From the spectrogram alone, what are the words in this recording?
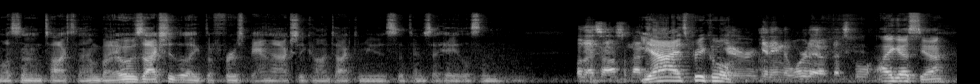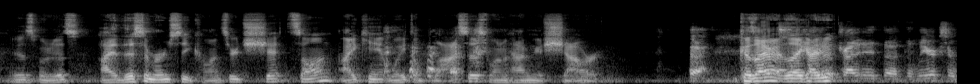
a listen and talk to them. But it was actually like the first band that actually contacted me to sit there and say, "Hey, listen." Well, that's awesome. That Yeah, it's pretty cool. You're getting the word out. That's cool. I guess yeah, it is what it is. I this emergency concert shit song. I can't wait to blast this when I'm having a shower. Because I like I don't. Try to, the, the lyrics are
